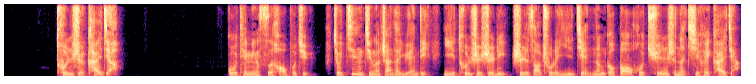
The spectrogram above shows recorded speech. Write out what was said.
——吞噬铠甲。古天明丝毫不惧。就静静的站在原地，以吞噬之力制造出了一件能够保护全身的漆黑铠甲。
